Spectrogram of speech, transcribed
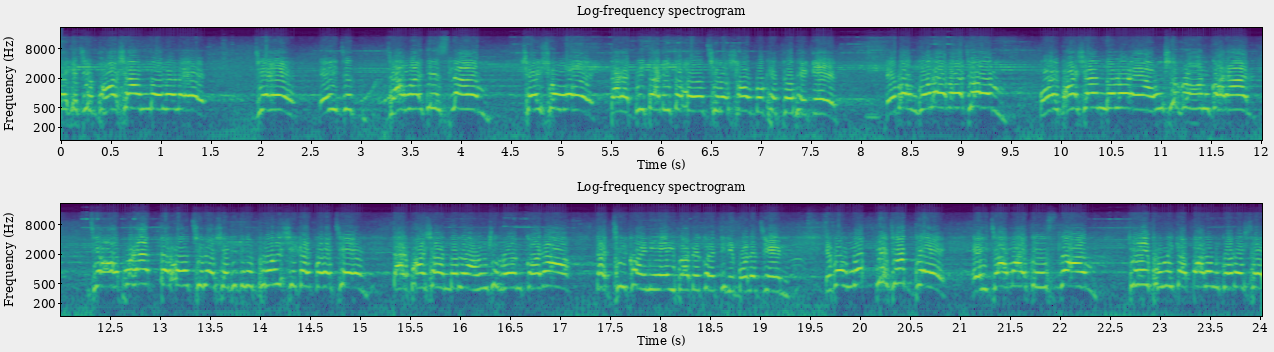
দেখেছি ভাষা আন্দোলনে যে এই যে জামায়াত ইসলাম সেই সময় তারা বিতাড়িত হয়েছিল সর্বক্ষেত্র থেকে এবং গোলাম আজম ওই ভাষা আন্দোলনে অংশগ্রহণ করার যে অপরাধ তার হয়েছিল সেটি তিনি ভুল স্বীকার করেছেন তার ভাষা আন্দোলনে অংশগ্রহণ করা তার ঠিক এইভাবে করে তিনি বলেছেন? এবং মুক্তিযুদ্ধে এই জামায়াতে ইসলাম কি ভূমিকা পালন করেছে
